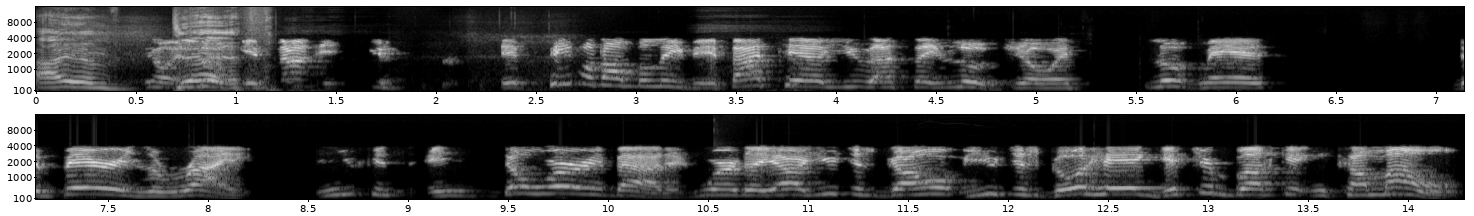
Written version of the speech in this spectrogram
I am You know, dead. look, if, I, if, if people don't believe me, if I tell you, I say, look, Joey, look, man, the berries are right. And you can, and don't worry about it. Where they are, you just go, you just go ahead, get your bucket, and come on.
